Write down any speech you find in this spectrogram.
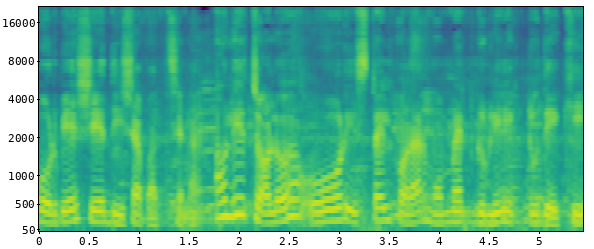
পরবে সে দিশা পাচ্ছে না। তাহলে চলো ওর স্টাইল করার মুভমেন্টগুলি একটু দেখি।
